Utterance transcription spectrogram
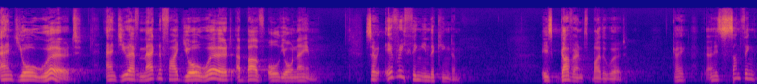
and your word and you have magnified your word above all your name. So everything in the kingdom is governed by the word. Okay? And it's something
